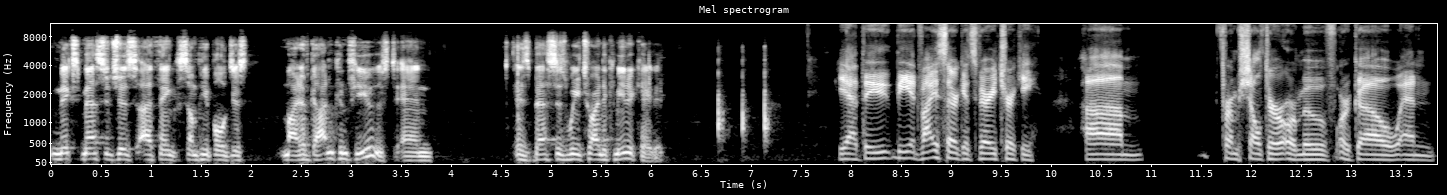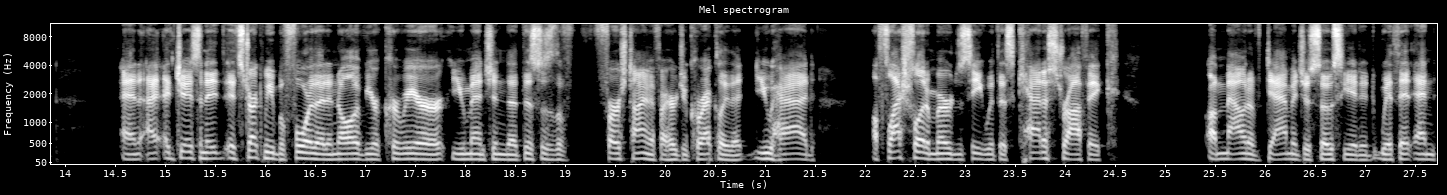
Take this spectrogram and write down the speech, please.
mixed messages. I think some people just might have gotten confused, and as best as we tried to communicate it. Yeah, the the advice there gets very tricky. Um, from shelter or move or go and and I, Jason, it, it struck me before that in all of your career, you mentioned that this was the first time, if I heard you correctly, that you had a flash flood emergency with this catastrophic amount of damage associated with it. And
